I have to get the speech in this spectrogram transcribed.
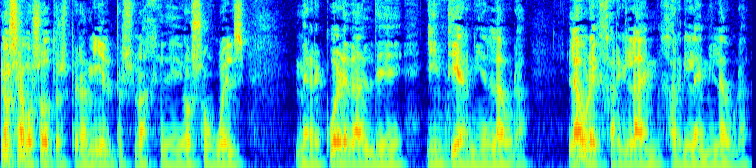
No sé a vosotros, pero a mí el personaje de Orson Welles me recuerda al de Jim Tierney en Laura. Laura y Harry Lime, Harry Lime y Laura,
